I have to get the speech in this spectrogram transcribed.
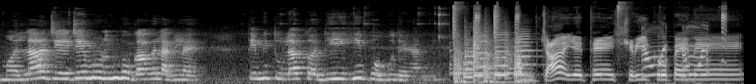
मला जे जे म्हणून भोगावं लागलंय ते मी तुला कधीही भोगू देणार नाही. आमच्या येथे श्री कृपेने.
